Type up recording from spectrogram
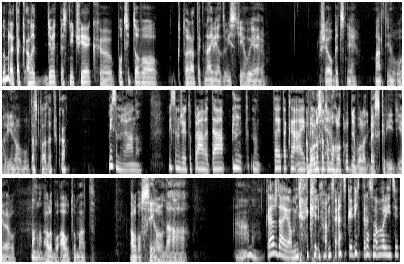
Dobre, tak ale 9 pesničiek, e, pocitovo, ktorá tak najviac vystihuje všeobecne Martinu Uhrínovú, tá skladačka? Myslím, že áno. Myslím, že je to práve tá, no, tá je taká aj Lebo ono mňa... sa to mohlo kľudne volať bez krídiel. Mohlo. Alebo automat. Alebo silná. Áno, každá je o mne, keď mám teraz, keď ich teraz hovoríte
